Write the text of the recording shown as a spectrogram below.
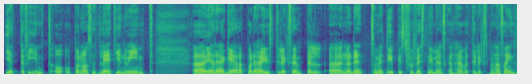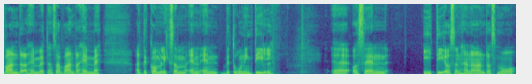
jättefint och, och på något sätt lät genuint. Uh, jag reagerar på det här just till exempel, uh, det som är typiskt för västnyländskan här var till exempel, han sa inte vandrarhemme, utan han sa vandrarhemme, att det kom liksom en, en betoning till. Uh, och sen IT och sådana andra små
